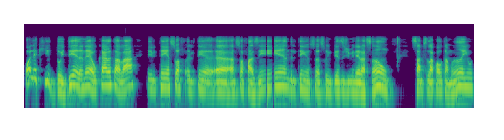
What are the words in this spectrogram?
Olha que doideira, né? O cara tá lá, ele tem a sua, ele tem a, a sua fazenda, ele tem a sua, a sua empresa de mineração, sabe-se lá qual o tamanho,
